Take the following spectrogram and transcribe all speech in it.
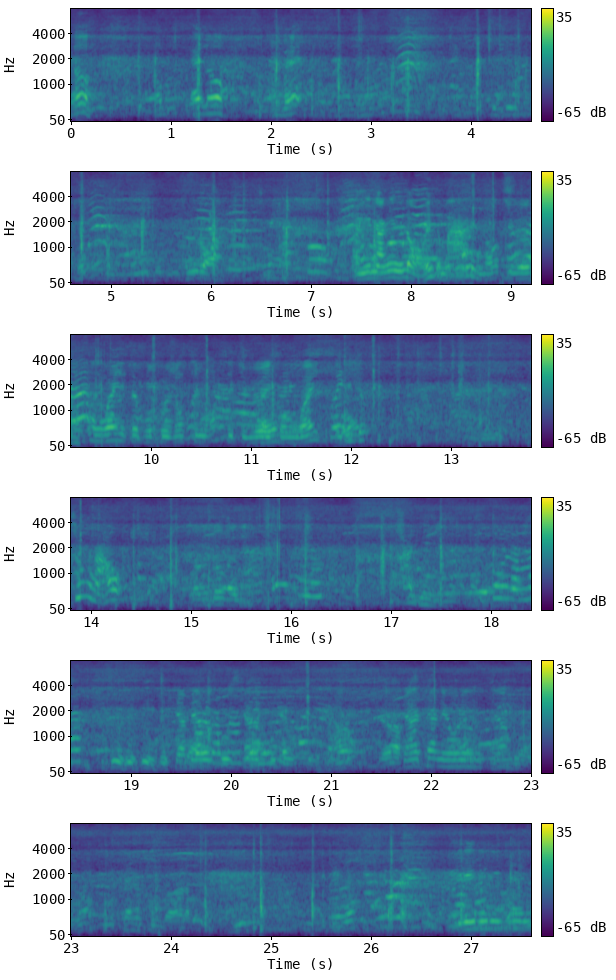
Hello, hello, ông bé. Il n'y a rien d'or, il est Ils sont white gentiment, si tu veux, ils sont white xuống hậu le pouce, tiens le đi đi đi đi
